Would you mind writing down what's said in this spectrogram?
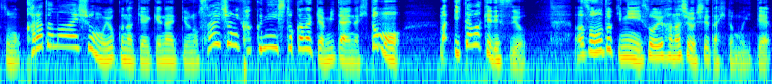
その、体の相性も良くなきゃいけないっていうのを最初に確認しとかなきゃみたいな人も、まあ、いたわけですよ。その時にそういう話をしてた人もいて。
